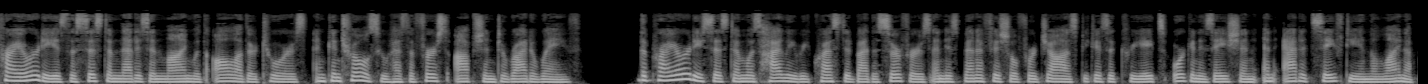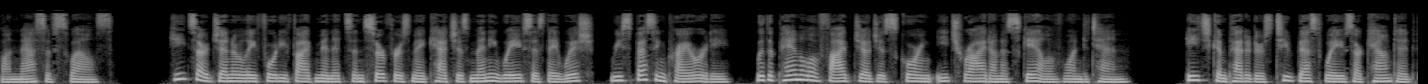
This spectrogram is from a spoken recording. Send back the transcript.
Priority is the system that is in line with all other tours and controls who has the first option to ride a wave. The priority system was highly requested by the surfers and is beneficial for JAWS because it creates organization and added safety in the lineup on massive swells. Heats are generally 45 minutes and surfers may catch as many waves as they wish, respecting priority, with a panel of five judges scoring each ride on a scale of 1 to 10. Each competitor's two best waves are counted,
